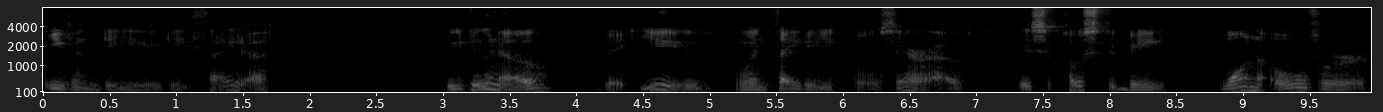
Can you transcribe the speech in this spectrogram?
even du d theta, we do know that u, when theta equals zero, is supposed to be 1 over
